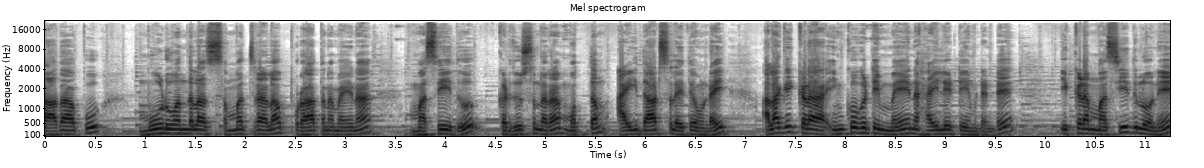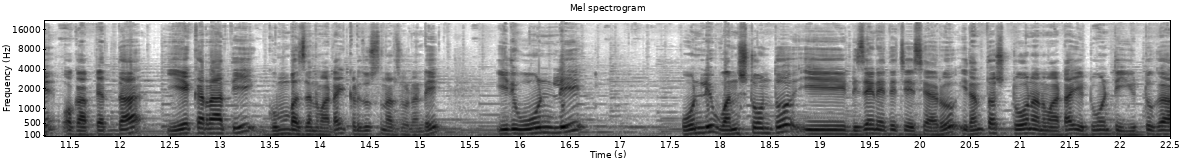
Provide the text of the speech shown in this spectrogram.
దాదాపు మూడు వందల సంవత్సరాల పురాతనమైన మసీదు. ఇక్కడ చూస్తున్నారా? మొత్తం ఐదు ఆర్ట్స్లు అయితే ఉన్నాయి. అలాగే ఇక్కడ ఇంకొకటి మెయిన్ హైలైట్ ఏమిటంటే ఇక్కడ మసీదులోనే ఒక పెద్ద ఏకరాతి గుంబజ్ అనమాట ఇక్కడ చూస్తున్నారు చూడండి. ఇది ఓన్లీ ఓన్లీ వన్ స్టోన్తో ఈ డిజైన్ అయితే చేశారు. ఇదంతా స్టోన్ అనమాట ఎటువంటి ఇటుగా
